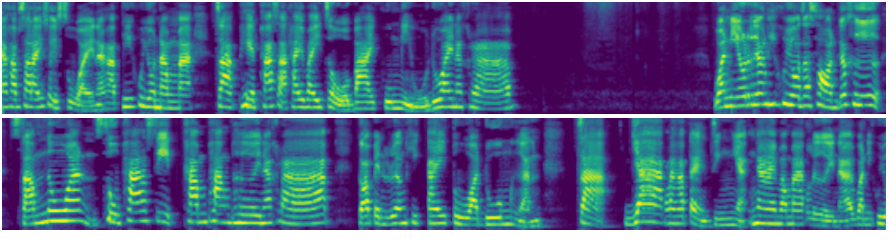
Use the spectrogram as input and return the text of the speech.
นะครับสไลด์สวยๆนะครับ ที่ครูโยนำมาจากเพจภาษาไทยไวยโจบายครูหมิวด้วยนะครับ วันนี้เรื่องที่ครูโยจะสอนก็คือสำนวนสุภาษิตคำพังเพยนะครับ ก็เป็นเรื่องที่ใกล้ตัวดูเหมือนจะยากนะครับ แต่จริงๆเนี่ยง่ายมากๆเลยนะ วันนี้ครูโย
